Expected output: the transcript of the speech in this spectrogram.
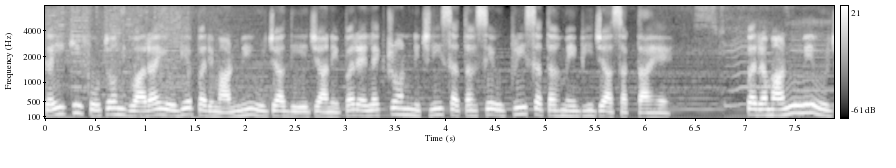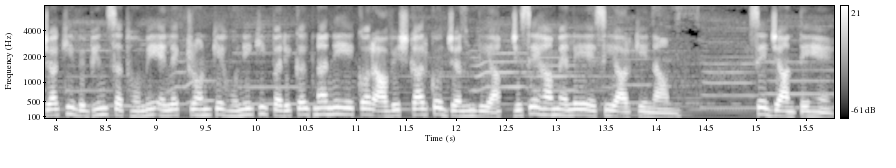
कई की फोटोन द्वारा योग्य परिमाण में ऊर्जा दिए जाने पर इलेक्ट्रॉन निचली सतह से ऊपरी सतह में भी जा सकता है। परमाणु में ऊर्जा की विभिन्न सतहों में इलेक्ट्रॉन के होने की परिकल्पना ने एक और आविष्कार को जन्म दिया, जिसे हम एल के नाम से जानते हैं।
